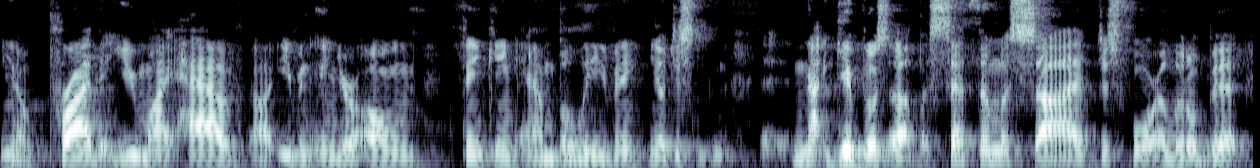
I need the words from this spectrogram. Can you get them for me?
you know, pride that you might have uh, even in your own thinking and believing. You know, just not give those up, but set them aside just for a little bit.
